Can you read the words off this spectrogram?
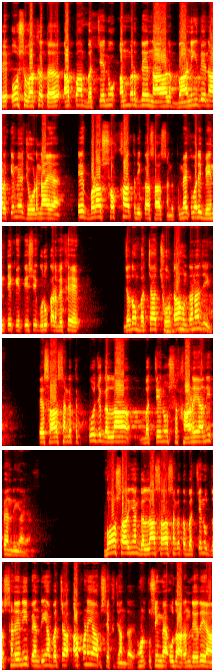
ਤੇ ਉਸ ਵਕਤ ਆਪਾਂ ਬੱਚੇ ਨੂੰ ਅੰਮ੍ਰਿਤ ਦੇ ਨਾਲ, ਬਾਣੀ ਦੇ ਨਾਲ ਕਿਵੇਂ ਜੋੜਨਾ ਹੈ, ਇਹ ਬੜਾ ਸੌਖਾ ਤਰੀਕਾ ਸਾਧ ਸੰਗਤ। ਮੈਂ ਇੱਕ ਵਾਰੀ ਬੇਨਤੀ ਕੀਤੀ ਸੀ ਗੁਰੂ ਘਰ ਵਿਖੇ, ਜਦੋਂ ਬੱਚਾ ਛੋਟਾ ਹੁੰਦਾ ਨਾ ਜੀ, ਤੇ ਸਾਧ ਸੰਗਤ ਕੁਝ ਗੱਲਾਂ ਬੱਚੇ ਨੂੰ ਸਿਖਾਣੀਆਂ ਨਹੀਂ ਪੈਂਦੀਆਂ ਆ। ਬਹੁਤ ਸਾਰੀਆਂ ਗੱਲਾਂ ਸਾਧ ਸੰਗਤ ਬੱਚੇ ਨੂੰ ਦੱਸਣੇ ਨਹੀਂ ਪੈਂਦੀਆਂ, ਬੱਚਾ ਆਪਣੇ ਆਪ ਸਿੱਖ ਜਾਂਦਾ ਹੈ। ਹੁਣ ਤੁਸੀਂ ਮੈਂ ਉਦਾਹਰਨ ਦੇ ਦੇ ਆ।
